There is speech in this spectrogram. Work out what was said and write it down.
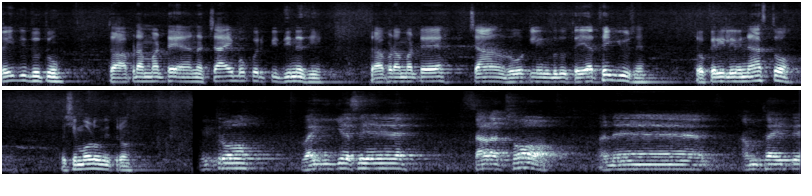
કહી દીધું હતું તો આપણા માટે અને ચાય બપોર પીધી નથી. તો આપણા માટે ચા રોટલી ને બધું તૈયાર થઈ ગયું છે. તો કરી લેવી નાસ્તો. પછી મળું મિત્રો. મિત્રો વાગી ગયા છે સાડા છ. અને આમ થાય તે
